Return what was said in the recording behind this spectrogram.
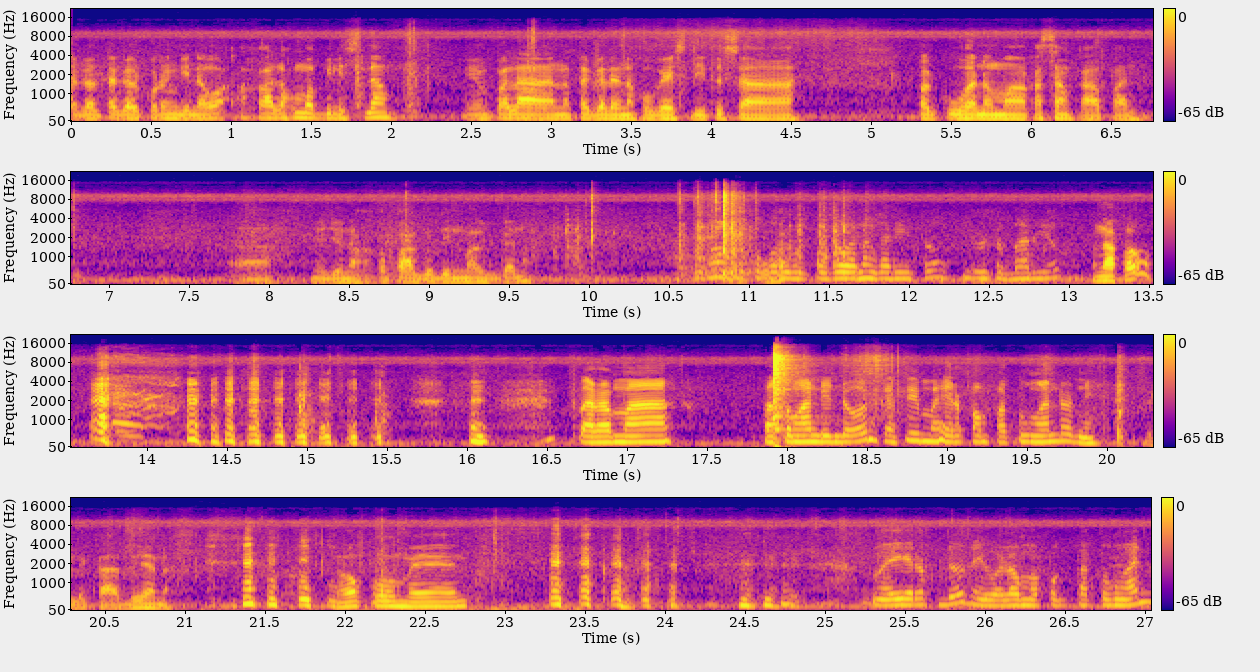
Tagal-tagal ko rin ginawa. Akala ko mabilis lang. Ngayon pala natagalan ako guys dito sa pagkuha ng mga kasangkapan. Ah, medyo nakakapagod din mag ano. Ako gusto ko rin magpagawa ng ganito doon sa baryo. Nako. Para mapatungan din doon kasi mahirap ang patungan doon eh. Delikado yan ah. No comment. Mahirap doon eh, walang mapagpatungan.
